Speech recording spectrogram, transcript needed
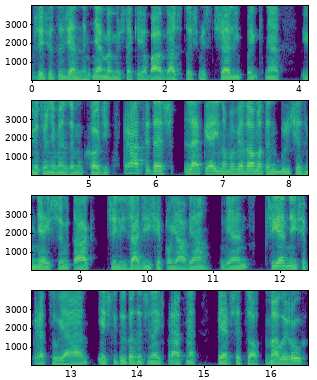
W życiu codziennym nie mam już takiej obawy, a że coś mi strzeli, pyknie i jutro nie będę mógł chodzić. W pracy też lepiej, no bo wiadomo, ten ból się zmniejszył, tak? Czyli rzadziej się pojawia, więc przyjemniej się pracuje. A jeśli tylko zaczynałeś pracę, pierwsze co? Mały ruch,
